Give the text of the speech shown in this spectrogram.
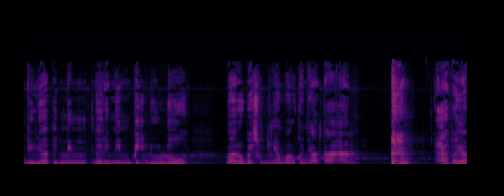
diliatin mim- dari mimpi dulu baru besoknya baru kenyataan. Kayak apa ya?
